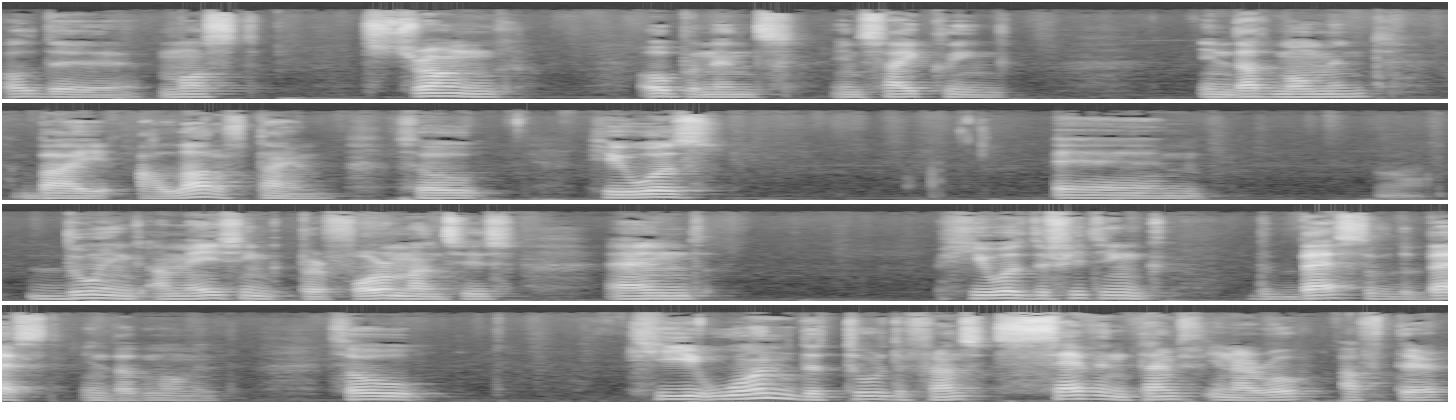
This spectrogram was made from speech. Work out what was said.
all the most strong opponents in cycling in that moment by a lot of time. So he was um, doing amazing performances and he was defeating the best of the best in that moment. So he won the Tour de France seven times in a row after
